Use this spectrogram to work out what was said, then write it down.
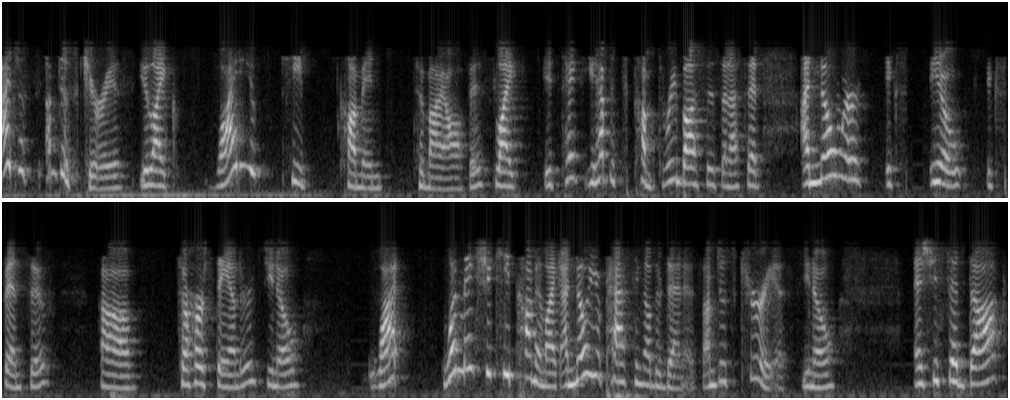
I just, I'm just curious. You're like, why do you keep coming to my office? Like, it takes, you have to come three buses. And I said, I know we're, ex- you know, expensive uh, to her standards. You know, why, what makes you keep coming? Like, I know you're passing other dentists. I'm just curious, you know. And she said, Doc,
